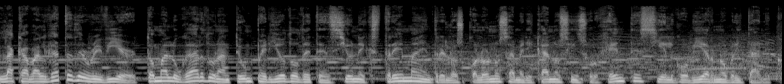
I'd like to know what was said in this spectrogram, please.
La cabalgata de Revere toma lugar durante un periodo de tensión extrema entre los colonos americanos insurgentes y el gobierno británico.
